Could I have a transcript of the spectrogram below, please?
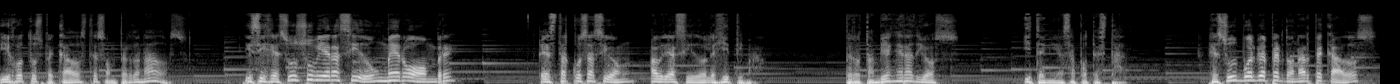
Hijo, tus pecados te son perdonados. Y si Jesús hubiera sido un mero hombre, esta acusación habría sido legítima. Pero también era Dios y tenía esa potestad. Jesús vuelve a perdonar pecados,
